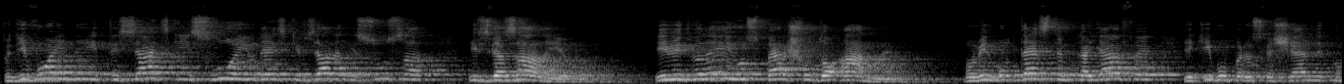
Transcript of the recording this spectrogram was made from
Тоді воїни тисяцькі і слуги юдейські взяли Ісуса і зв'язали Його, і відвели його спершу до Анни, бо він був тестем Каяфи, який був пересвященником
